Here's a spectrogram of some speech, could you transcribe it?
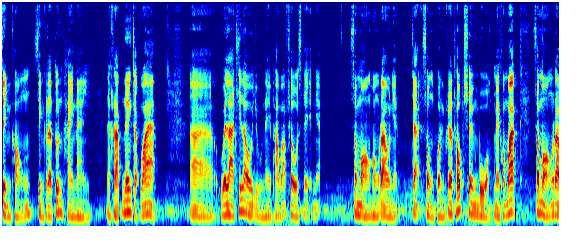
สิ่งของสิ่งกระตุ้นภายในนะครับ เนื่องจากว่าเวลาที่เราอยู่ในภาวะ flow state เนี่ยสมองของเราเนี่ยจะส่งผลกระทบเชิงบวก หมายความว่าสมองเรา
